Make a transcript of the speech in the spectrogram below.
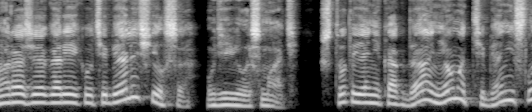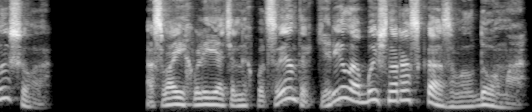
«А разве Огорейка у тебя лечился?» — удивилась мать. «Что-то я никогда о нем от тебя не слышала». О своих влиятельных пациентах Кирилл обычно рассказывал дома.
